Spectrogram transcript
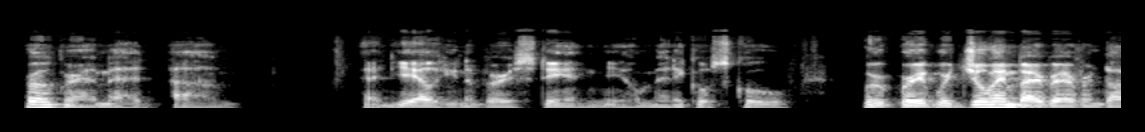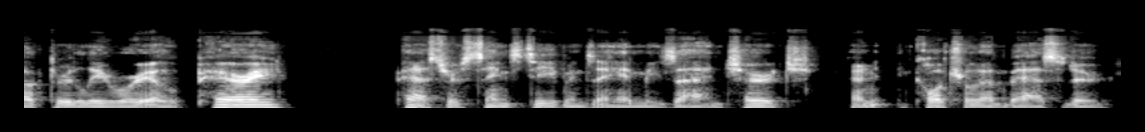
program at um, at Yale University and Yale Medical School. We're, we're, we're, joined by Reverend Dr. Leroy O. Perry, pastor of St. Stephen's AME Zion Church and cultural ambassador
